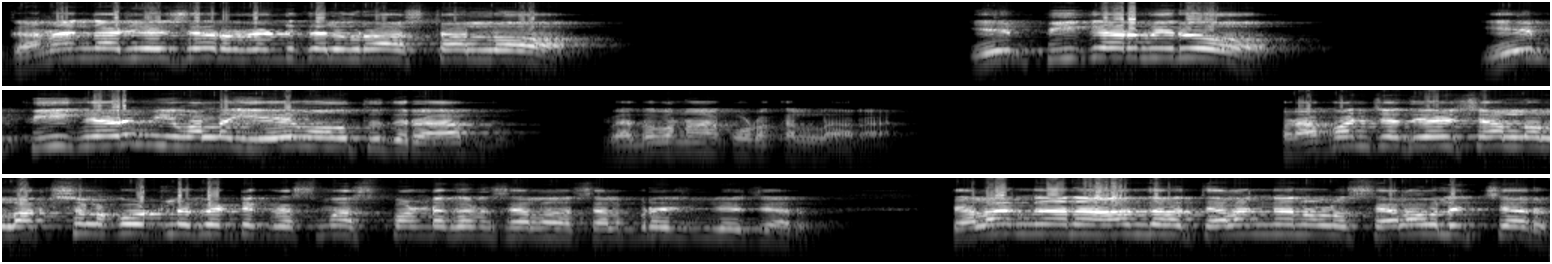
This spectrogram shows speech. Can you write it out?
ఘనంగా చేశారు రెండు తెలుగు రాష్ట్రాల్లో. ఏం పీకారు మీరు? ఏం పీకారు? మీ వల్ల ఏమవుతుందిరా? వెదవనా కొడకల్లారా. ప్రపంచ దేశాల్లో లక్షల కోట్లు పెట్టి క్రిస్మస్ పండుగను సెల సెలబ్రేషన్ చేశారు. తెలంగాణ ఆంధ్ర తెలంగాణలో సెలవులు ఇచ్చారు.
